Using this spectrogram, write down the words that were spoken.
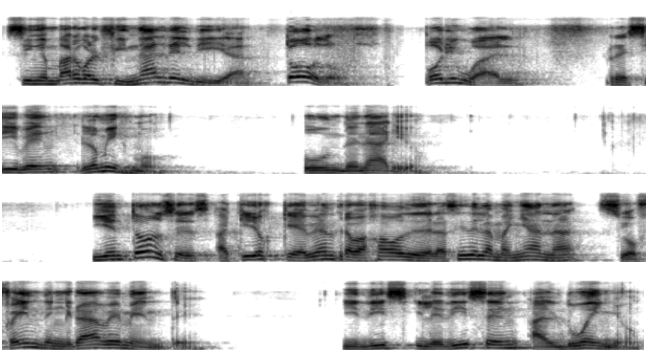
Sin embargo, al final del día, todos, por igual, reciben lo mismo, un denario. Y entonces aquellos que habían trabajado desde las 6 de la mañana se ofenden gravemente y, y le dicen al dueño,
